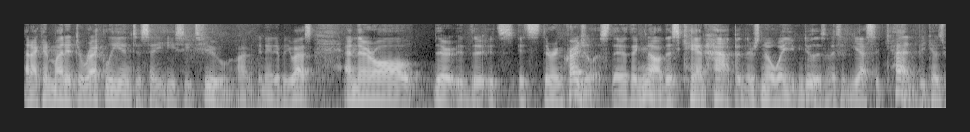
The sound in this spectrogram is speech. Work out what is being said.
and I can mine it directly into say EC2 on, in AWS and they're all, they're, they're, it's, it's, they're incredulous. They're thinking, no, this can't happen. There's no way you can do this. And I said, yes, it can because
